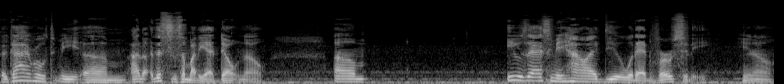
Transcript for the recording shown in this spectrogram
a guy wrote to me. Um, I, this is somebody I don't know. Um, he was asking me how I deal with adversity. You know,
